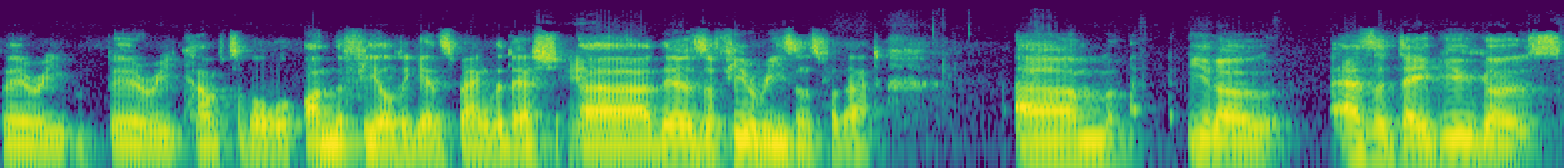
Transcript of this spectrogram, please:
very, very comfortable on the field against Bangladesh. Yeah. Uh, there's a few reasons for that. Um, you know, as a debut goes,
